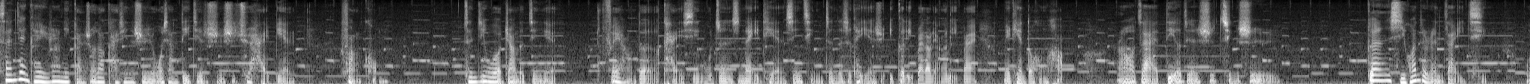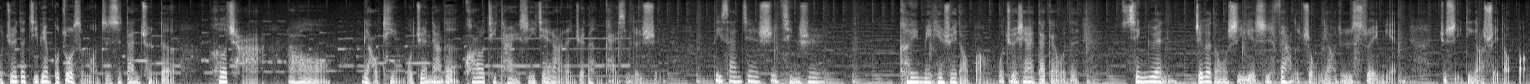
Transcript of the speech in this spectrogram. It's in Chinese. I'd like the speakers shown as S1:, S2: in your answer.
S1: 三件可以让你感受到开心的事，我想第一件事是去海边放空。曾经我有这样的经验，非常的开心。我真的是那一天心情真的是可以延续一个礼拜到两个礼拜，每天都很好。然后在第二件事情是跟喜欢的人在一起。我觉得即便不做什么，只是单纯的喝茶，然后聊天，我觉得那样的 quality time 是一件让人觉得很开心的事。第三件事情是可以每天睡到饱。我觉得现在带给我的心愿这个东西也是非常的重要，就是睡眠，就是一定要睡到饱。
